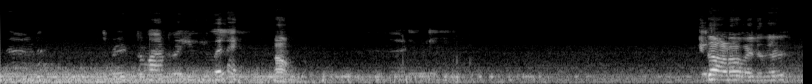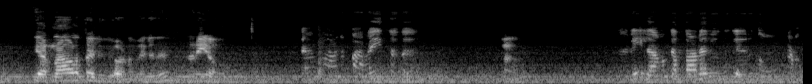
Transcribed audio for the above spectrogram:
ഇതാണ് ലുലു അല്ലേ? ഇതാണോ വലുത്? എറണാകുളത്തെ ലുലു ആണോ വലുത്? അറിയോ? പറയുന്നത്. ആ. അറിയില്ല നമുക്ക് എന്താണേലും ഒന്ന് കയറി നോക്കണം.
